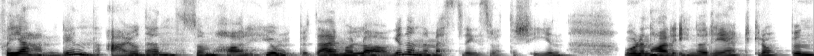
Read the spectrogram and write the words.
For hjernen din er jo den som har hjulpet deg med å lage denne mestringsstrategien, hvor den har ignorert kroppen,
